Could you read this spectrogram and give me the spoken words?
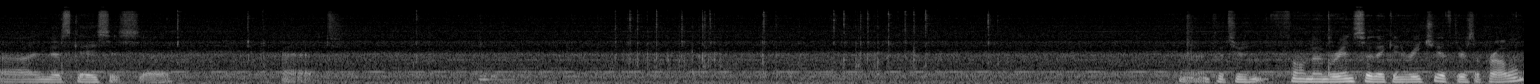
Uh, in this case, it's uh, at uh, put your phone number in so they can reach you if there's a problem.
